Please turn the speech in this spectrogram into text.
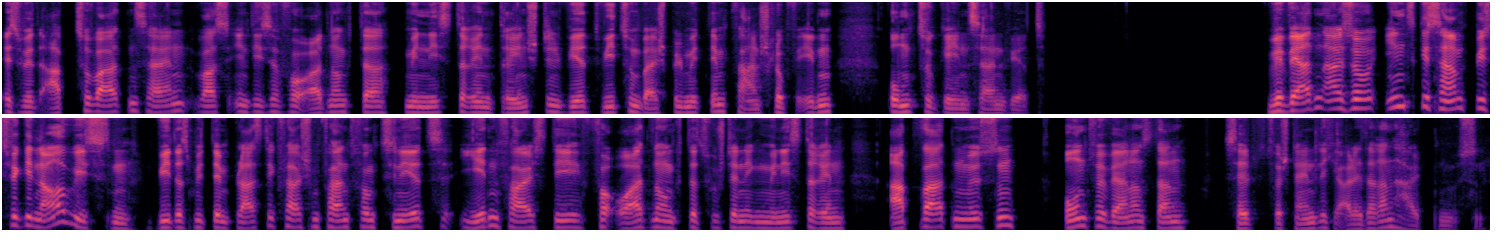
es wird abzuwarten sein, was in dieser Verordnung der Ministerin drinstehen wird, wie zum Beispiel mit dem Pfandschlupf eben umzugehen sein wird. Wir werden also insgesamt, bis wir genau wissen, wie das mit dem Plastikflaschenpfand funktioniert, jedenfalls die Verordnung der zuständigen Ministerin abwarten müssen und wir werden uns dann selbstverständlich alle daran halten müssen.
